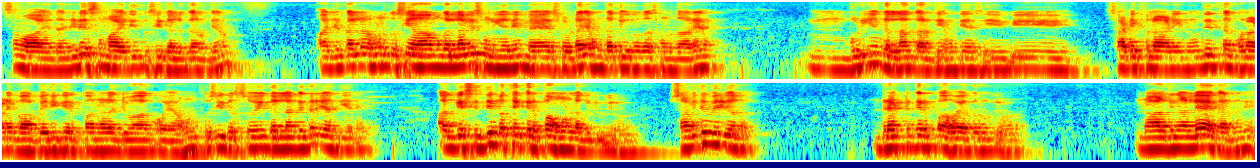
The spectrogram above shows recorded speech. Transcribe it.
ਸਮਾਜ ਦਾ, ਜਿਹੜੇ ਸਮਾਜ ਦੀ ਤੁਸੀਂ ਗੱਲ ਕਰਦੇ ਹੋ। ਅੱਜ ਕੱਲ ਹੁਣ ਤੁਸੀਂ ਆਮ ਗੱਲਾਂ ਵੀ ਸੁਣੀਆਂ ਨੇ, ਮੈਂ ਛੋਟਾ ਜਿਹਾ ਹੁੰਦਾ ਤੇ ਉਦੋਂ ਦਾ ਸੁਣਦਾ ਰਿਹਾ। ਬੁੜੀਆਂ ਗੱਲਾਂ ਕਰਦੀਆਂ ਹੁੰਦੀਆਂ ਸੀ ਵੀ ਸਾਡੀ ਫਲਾਣੀ ਨੂੰ, ਉਹਦੇ ਤਾਂ ਫਲਾਣੇ ਬਾਬੇ ਦੀ ਕਿਰਪਾ ਨਾਲ ਜਵਾਕ ਹੋਇਆ। ਹੁਣ ਤੁਸੀਂ ਦੱਸੋ, ਇਹ ਗੱਲਾਂ ਕਿੱਧਰ ਜਾਂਦੀਆਂ ਨੇ? ਅੱਗੇ ਸਿੱਧੇ ਮੱਥੇ ਕਿਰਪਾ ਹੋਣ ਲੱਗ ਜੂਗੀ ਹੁਣ। ਸਮਝਦੇ ਹੋ ਮੇਰੀ ਗੱਲ? ਡਾਇਰੈਕਟ ਕਿਰਪਾ ਹੋਇਆ ਕਰੂਗੀ ਹੁਣ। ਨਾਲ ਦੀ ਨਾਲ ਲਿਆਇਆ ਕਰਨਗੇ।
